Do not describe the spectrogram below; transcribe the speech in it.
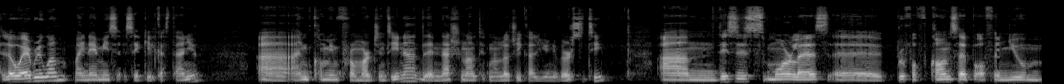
hello everyone, my name is Ezequiel Castaño. Uh, I'm coming from Argentina, the National Technological University. Um, this is more or less a proof of concept of a new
